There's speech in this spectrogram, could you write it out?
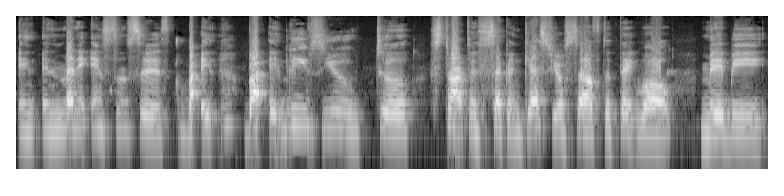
in in many instances. But it but it leaves you to start to second guess yourself to think, well, maybe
